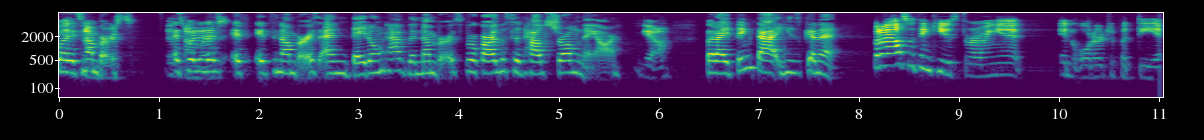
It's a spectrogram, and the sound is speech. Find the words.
But it's, numbers. It's, what it is. It's, it's numbers, and they don't have the numbers, regardless of how strong they are. Yeah, But I think that he's gonna, but I also think he was throwing it in order to put Dee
